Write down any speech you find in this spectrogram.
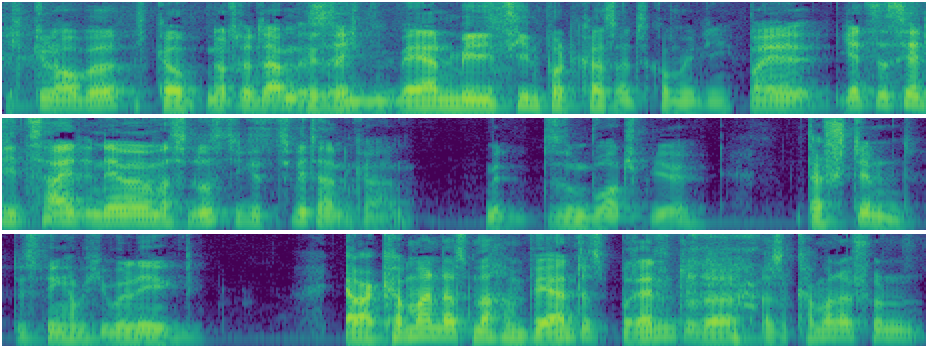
Ich glaube, Ich glaube, Notre Dame ist echt mehr ein Medizin-Podcast als Comedy. Weil jetzt ist ja die Zeit, in der man was Lustiges twittern kann. Mit so einem Wortspiel. Das stimmt. Deswegen habe ich überlegt. Aber kann man das machen, während es brennt? Oder, also kann man das schon.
